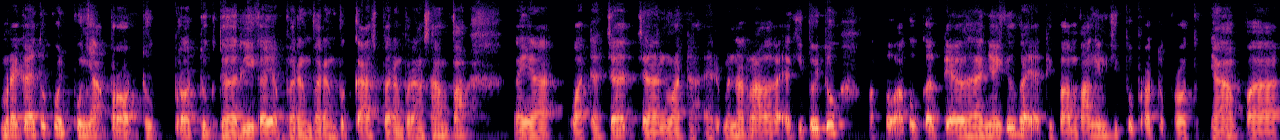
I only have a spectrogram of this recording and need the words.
mereka itu pu- punya produk, produk dari kayak barang-barang bekas, barang-barang sampah, kayak wadah jajan, wadah air mineral kayak gitu itu waktu aku ke DLH-nya itu kayak dipampangin gitu produk-produknya apa.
